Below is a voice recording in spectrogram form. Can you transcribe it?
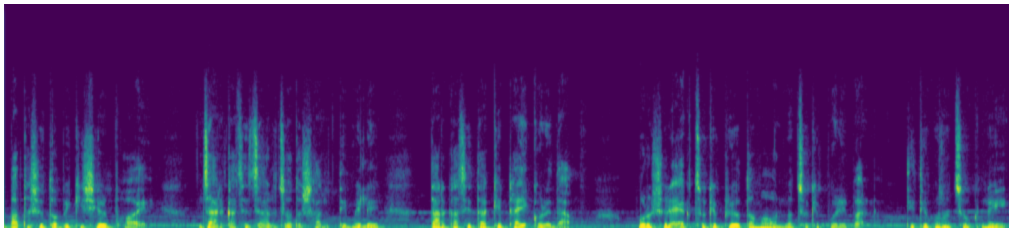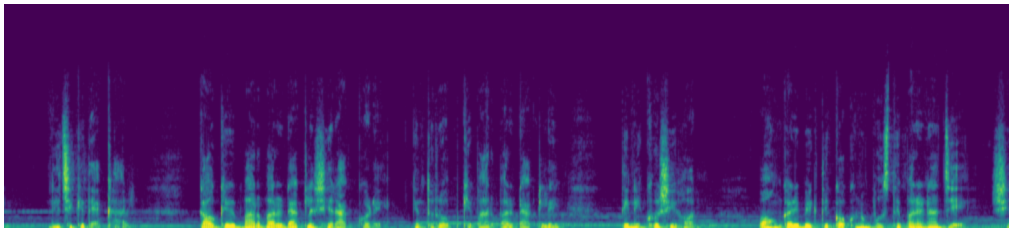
বাতাসে তবে কিসের ভয়? যার কাছে যার যত শান্তি মেলে, তার কাছে তাকে ঠাই করে দাও। পুরুষের এক চোখে প্রিয়তমা, অন্য চোখে পরিবার। তৃতীয় কোনো চোখ নেই, নিজেকে দেখার। কাউকে বারবার ডাকলে সে রাগ করে, কিন্তু রবকে বারবার ডাকলে তিনি খুশি হন। অহংকারী ব্যক্তি কখনো বুঝতে পারে না যে সে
